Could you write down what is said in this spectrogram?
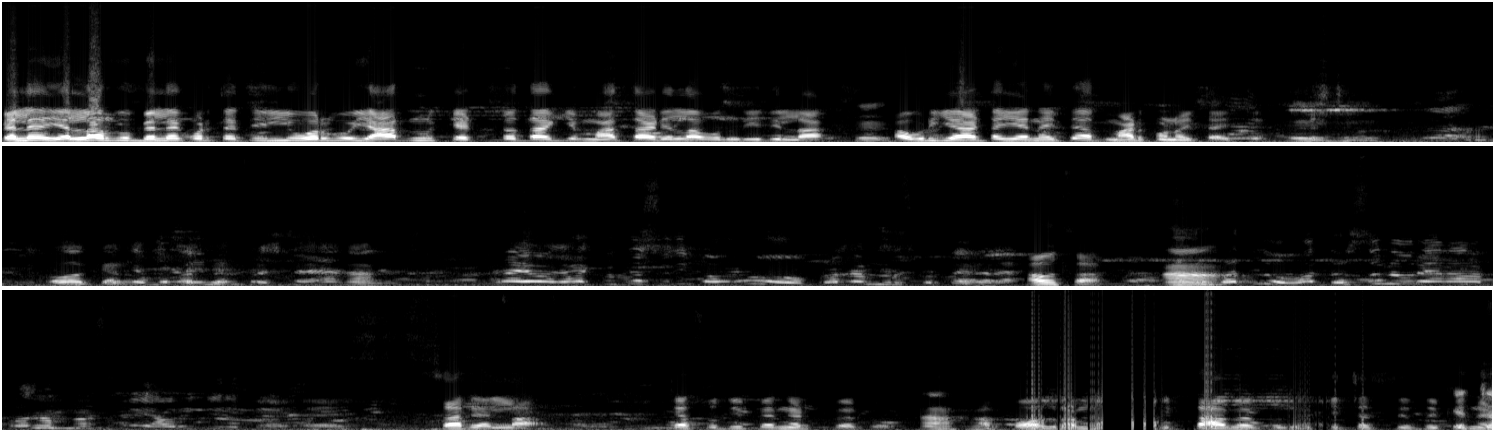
ಬೆಲೆ ಎಲ್ಲರಿಗೂ ಬೆಲೆ ಕೊಡ್ತೈತಿ. ಇಲ್ಲಿವರೆಗೂ ಯಾರನ್ನು ಕೆಟ್ಟದಾಗಿ ಮಾತಾಡಿಲ್ಲ ಒಂದು ಇದಿಲ್ಲ. ಹ್ಮ್. ಆ ಹುಡುಗಿ ಆಟ ಏನೈತೆ ಅದ್ ಮಾಡ್ಕೊಂಡು ಹೋಯ್ತಾ ಐತೆ ಓಕೆ ಇವಾಗ ಕಿಚ್ಚ ಸುದೀಪ್ ಅವರು ಪ್ರೋಗ್ರಾಮ್ ನಡೆಸ್ಕೊಡ್ತಾ ಇದ್ದಾರೆ. ಹೌದು ಸರ್. ಹಾ. ಬದಲು ದರ್ಶನ್ ಅವ್ರು ಏನಾದ್ರು ಪ್ರೋಗ್ರಾಮ್ ನಡೆಸಿದ್ರೆ ಯಾವ ರೀತಿ ಇರುತ್ತೆ ಸರ್ ಎಲ್ಲ. ಕಿಚ್ಚ ಸುದೀಪೇ ನಡೆಸ್ಬೇಕು. ಹಾ ಆ ಪ್ರೋಗ್ರಾಮ್ ಇಷ್ಟ ಆಗ್ಬೇಕು ಅಂದ್ರೆ ಕಿಚ್ಚ ಸುದೀಪ್ ಕಿಚ್ಚ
